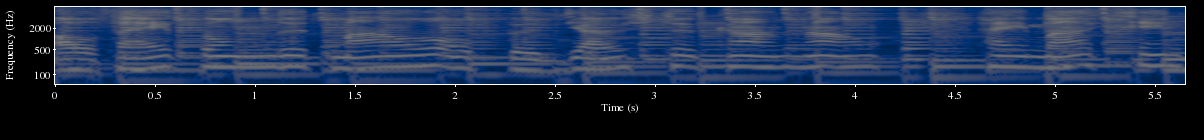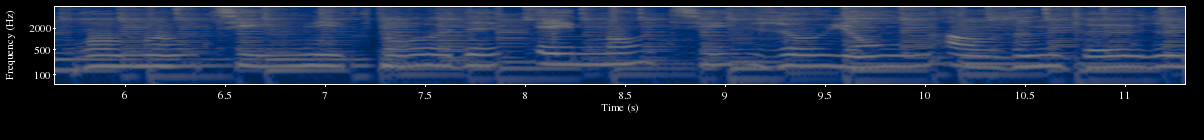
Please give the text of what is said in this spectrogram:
Al 500 maal op het juiste kanaal. Hij maakt geen promotie, niet voor de emotie. Zo jong als een veulen,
